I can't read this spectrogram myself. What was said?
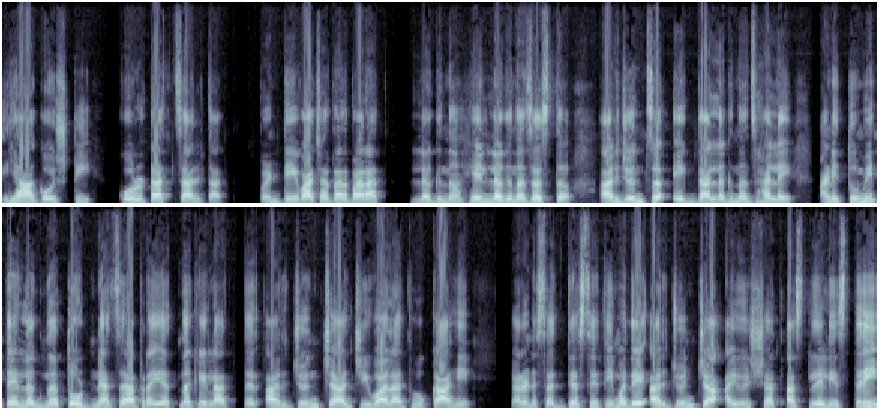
ह्या गोष्टी कोर्टात चालतात. पण देवाच्या दरबारात लग्न हे लग्नच असतं. अर्जुनचं एकदा लग्न झालंय आणि तुम्ही ते लग्न तोडण्याचा प्रयत्न केलात तर अर्जुनच्या जीवाला धोका आहे. कारण सद्यस्थितीमध्ये अर्जुनच्या आयुष्यात असलेली स्त्री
